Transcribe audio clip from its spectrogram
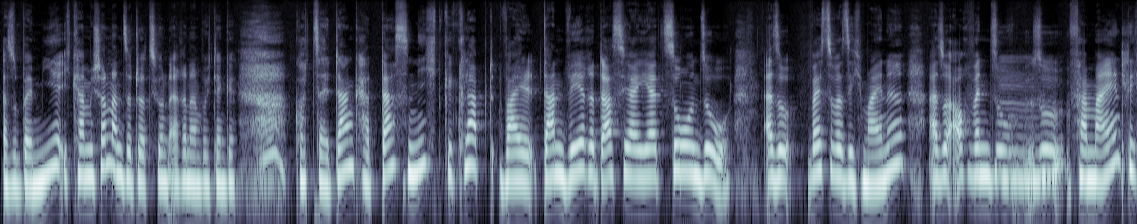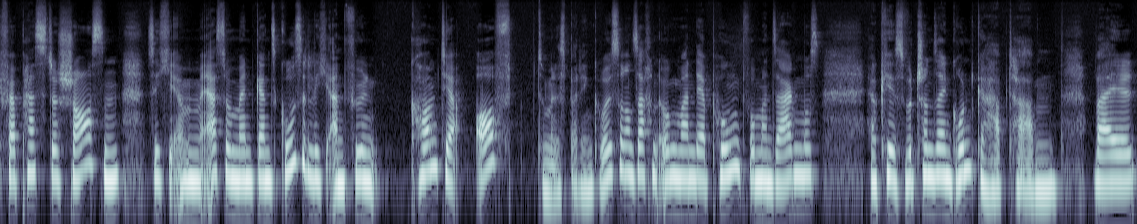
also bei mir, ich kann mich schon an Situationen erinnern, wo ich denke, "Oh, Gott sei Dank hat das nicht geklappt, weil dann wäre das ja jetzt so und so. Also, weißt du, was ich meine? Also auch wenn so, so vermeintlich verpasste Chancen sich im ersten Moment ganz gruselig anfühlen, kommt ja oft, zumindest bei den größeren Sachen, irgendwann der Punkt, wo man sagen muss, ja, okay, es wird schon seinen Grund gehabt haben, weil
